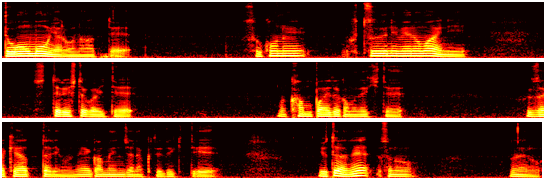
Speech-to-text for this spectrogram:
どう思うんやろうなって。そこに普通に目の前に知ってる人がいて、まあ、乾杯とかもできてふざけ合ったりもね画面じゃなくてできて言ったらねその何やろ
